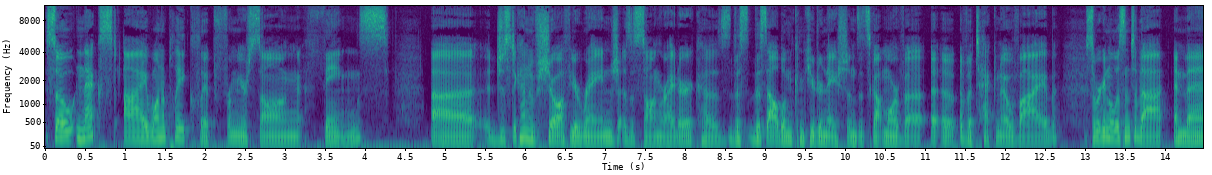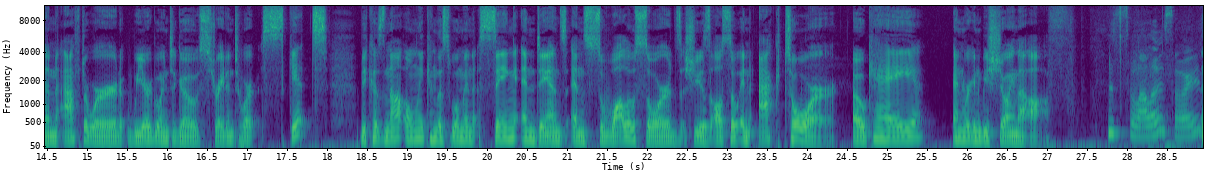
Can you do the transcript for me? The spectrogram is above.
So next, I want to play a clip from your song "Things." Uh, just to kind of show off your range as a songwriter, because this this album, Computer Nations, it's got more of a, a of a techno vibe. So we're gonna listen to that, and then afterward, we are going to go straight into our skits. Because not only can this woman sing and dance and swallow swords, she is also an actor. Okay, and we're gonna be showing that off. Swallow swords.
